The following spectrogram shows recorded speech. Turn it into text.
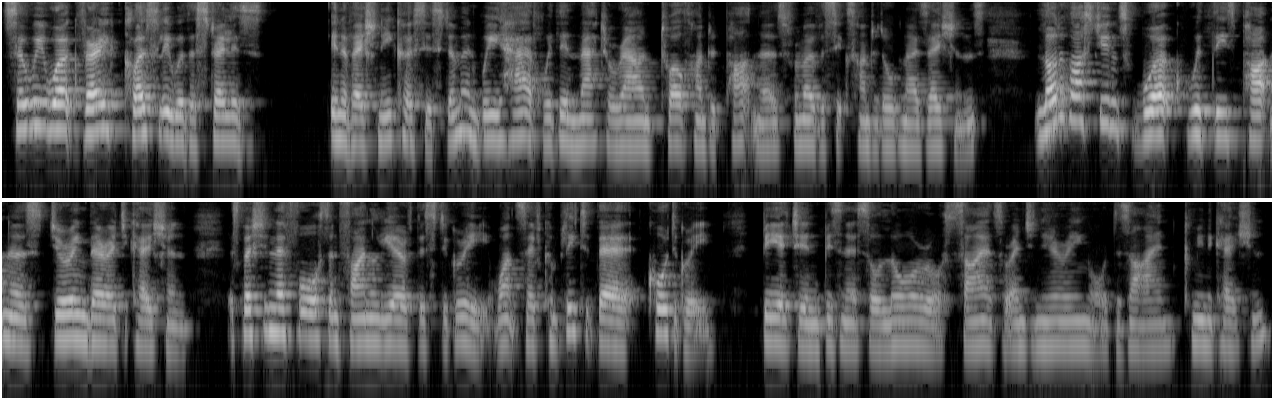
So we work very closely with Australia's innovation ecosystem. And we have within that around 1200 partners from over 600 organizations. A lot of our students work with these partners during their education, especially in their fourth and final year of this degree. Once they've completed their core degree, be it in business or law or science or engineering or design, communication.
